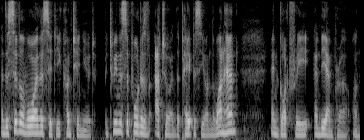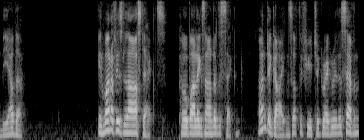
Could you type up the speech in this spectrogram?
and the civil war in the city continued between the supporters of Atto and the papacy on the one hand, and Godfrey and the emperor on the other. In one of his last acts, Pope Alexander II, under guidance of the future Gregory VII,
